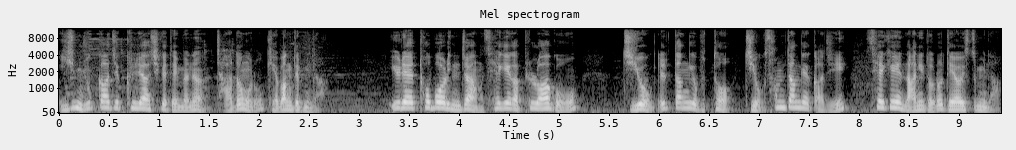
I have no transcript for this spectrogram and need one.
26까지 clear하시게 되면 자동으로 개방됩니다. 1회 토벌 인장 3개가 필요하고 지옥 1단계부터 지옥 3단계까지 3개의 난이도로 되어 있습니다.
